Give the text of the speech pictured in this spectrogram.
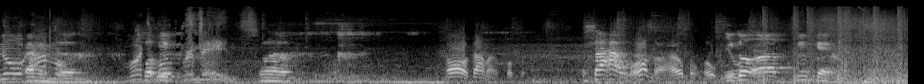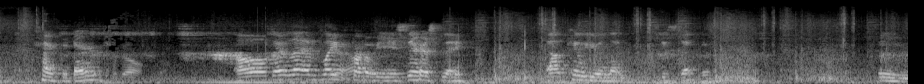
No ammo. Remington. What What we- hope remains? Well, Oh damn it! Fuck it. Sal, What the hell? Oh, you got a uh, Mule Kick. Type of dirt. Oh, don't let him play Yeah. flamethrower you, seriously. I'll kill you in like two seconds. Ooh.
